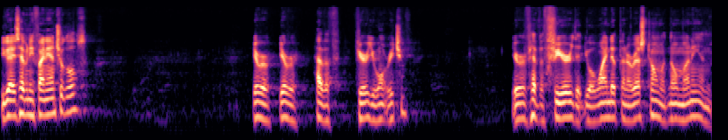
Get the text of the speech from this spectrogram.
You guys have any financial goals? You ever, you ever have a fear you won't reach them? You ever have a fear that you'll wind up in a rest home with no money and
